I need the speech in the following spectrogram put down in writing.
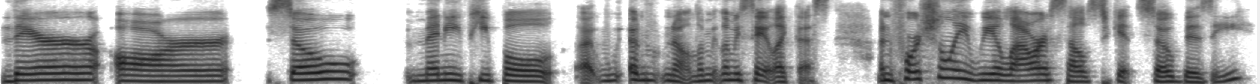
there are so many people uh, no let me let me say it like this unfortunately we allow ourselves to get so busy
